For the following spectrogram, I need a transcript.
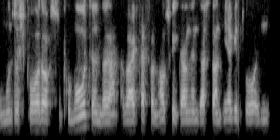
um unseren Sport auch zu promoten. Da war ich davon ausgegangen, dass dann irgendwo in,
